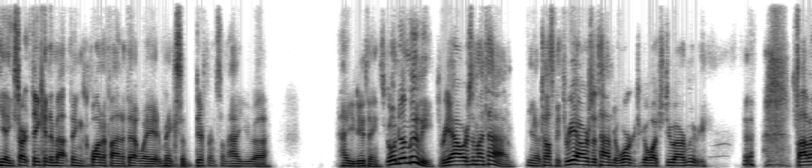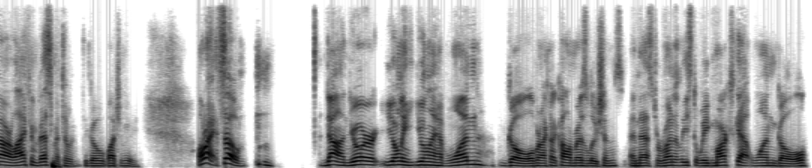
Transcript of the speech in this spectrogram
yeah, you start thinking about things, quantifying it that way. It makes a difference on how you uh, how you do things. Going to a movie, three hours of my time. You know, it costs me three hours of time to work to go watch a two hour movie. Five hour life investment to, to go watch a movie. All right, so Don, you're you only you only have one goal. We're not going to call them resolutions, and that's to run at least a week. Mark's got one goal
